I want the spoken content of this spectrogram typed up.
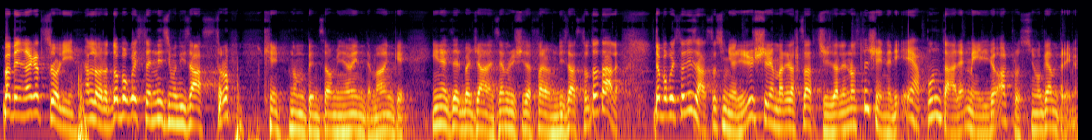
Va bene ragazzoli, allora dopo questo ennesimo disastro, che non pensavo minimamente ma anche in Azerbaijan siamo riusciti a fare un disastro totale, dopo questo disastro signori riusciremo a rialzarci dalle nostre ceneri e a puntare meglio al prossimo Gran Premio.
